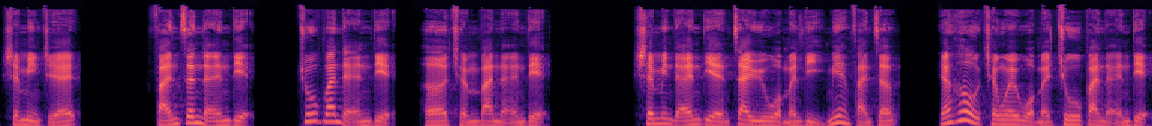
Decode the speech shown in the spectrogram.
生命之恩、繁增的恩典、诸般的恩典和全般的恩典。生命的恩典在于我们里面繁增，然后成为我们诸般的恩典，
